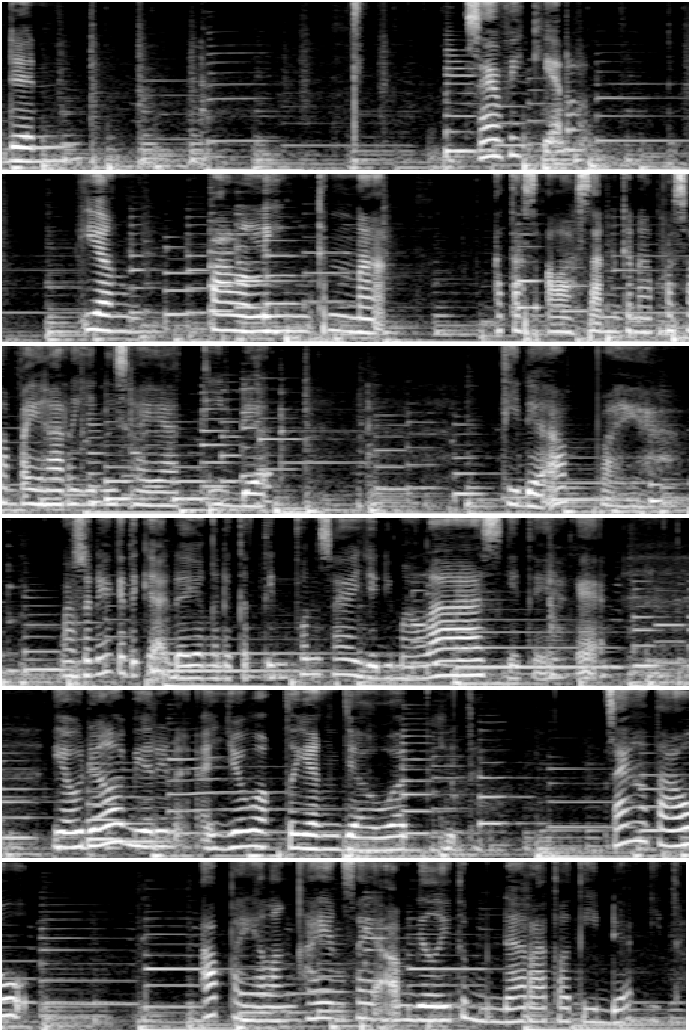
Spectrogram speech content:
Dan saya pikir yang paling kena atas alasan kenapa sampai hari ini saya tidak tidak apa ya. Maksudnya ketika ada yang ngedeketin pun saya jadi malas gitu ya. Kayak ya udahlah biarin aja waktu yang jawab gitu. Saya nggak tahu apa ya langkah yang saya ambil itu benar atau tidak gitu.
